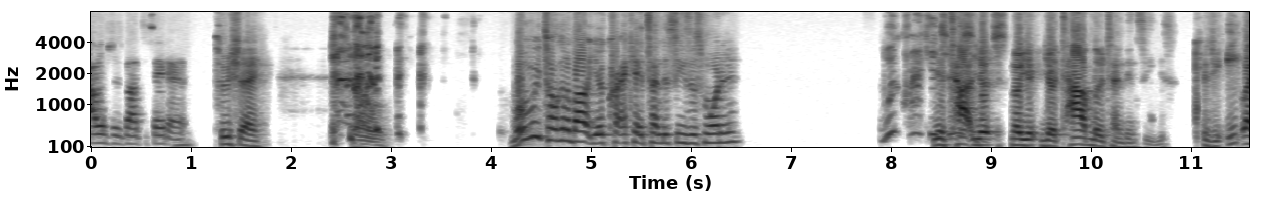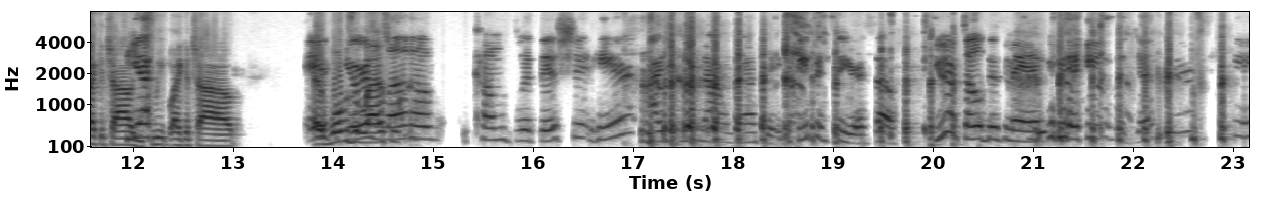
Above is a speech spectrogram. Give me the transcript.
I was just about to say that. Touche. what were we talking about? Your crackhead tendencies this morning? What crackhead? Your, to- your no, your, your toddler tendencies because you eat like a child, yeah. you sleep like a child. If and what was the last love, one? comes with this shit here, I do not want it. Keep it to yourself. You have told this man that he's a jester. He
